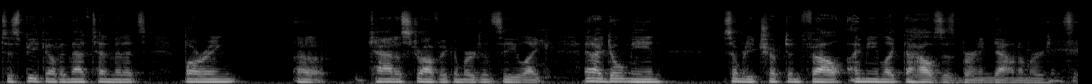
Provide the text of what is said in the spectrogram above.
to speak of in that 10 minutes, barring uh, catastrophic emergency, like, and I don't mean somebody tripped and fell. I mean like the house is burning down emergency.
